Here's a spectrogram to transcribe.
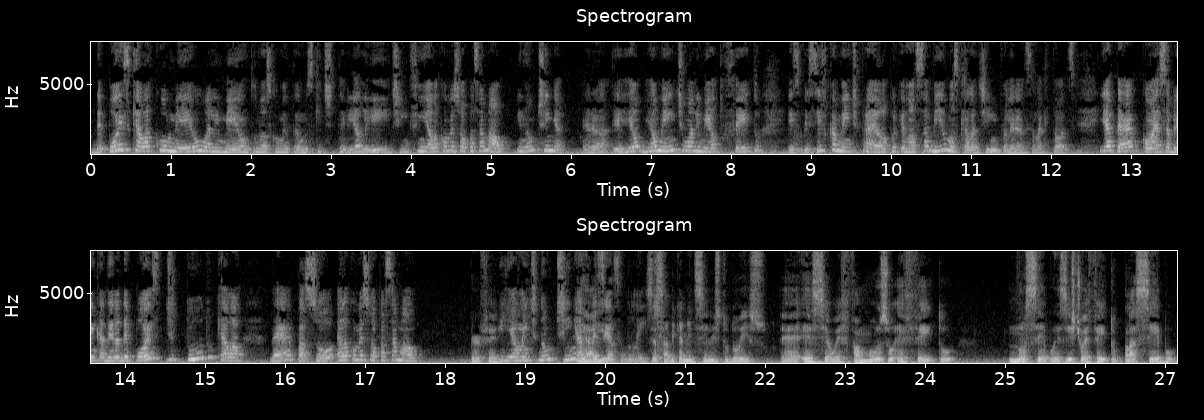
depois que ela comeu o alimento, nós comentamos que teria leite, enfim, ela começou a passar mal e não tinha. Era realmente um alimento feito especificamente para ela, porque nós sabíamos que ela tinha intolerância à lactose. E até com essa brincadeira, depois de tudo que ela né, passou, ela começou a passar mal. Perfeito. E realmente não tinha E a aí, presença do leite. Você sabe que a medicina estudou isso. É, esse é o famoso efeito nocebo. Existe o efeito placebo.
